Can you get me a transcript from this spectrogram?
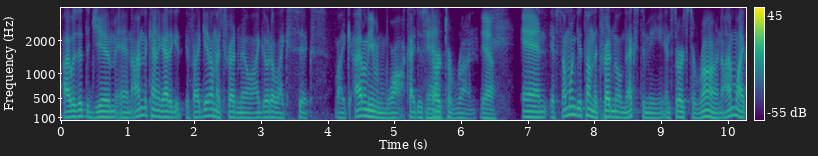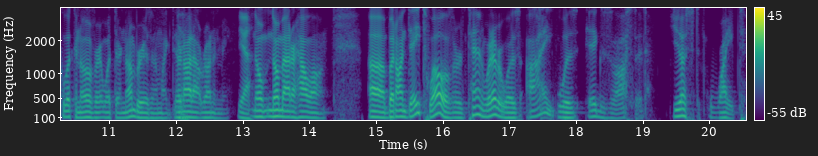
I was at the gym and I'm the kind of guy that get, if I get on the treadmill, I go to like 6. Like I don't even walk. I just Yeah. start to run. Yeah. And if someone gets on the treadmill next to me and starts to run, I'm like looking over at what their number is, and I'm like, they're not outrunning me. Yeah. No, no matter how long. Uh, but on day 12 or 10, whatever it was, I was exhausted, just wiped.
